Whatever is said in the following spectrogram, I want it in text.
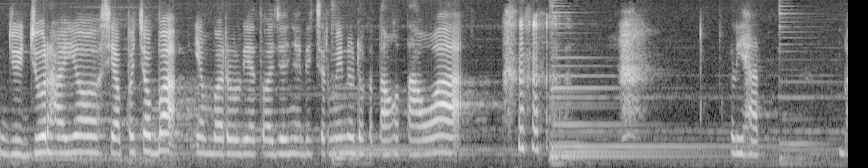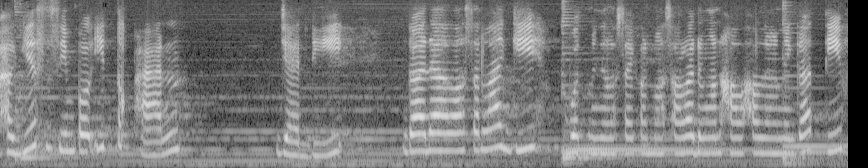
Jujur, hayo, siapa coba yang baru lihat wajahnya di cermin udah ketawa-ketawa? Lihat, bahagia sesimpel itu kan. Jadi, gak ada alasan lagi buat menyelesaikan masalah dengan hal-hal yang negatif.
